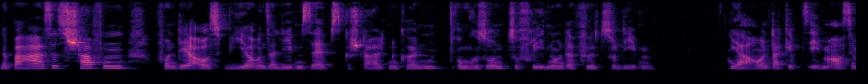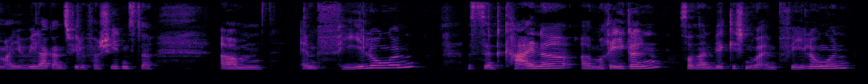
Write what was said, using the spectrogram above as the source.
eine Basis schaffen, von der aus wir unser Leben selbst gestalten können, um gesund, zufrieden und erfüllt zu leben. Ja, und da gibt's eben aus dem Ayurveda ganz viele verschiedenste ähm, Empfehlungen. Es sind keine ähm, Regeln, sondern wirklich nur Empfehlungen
